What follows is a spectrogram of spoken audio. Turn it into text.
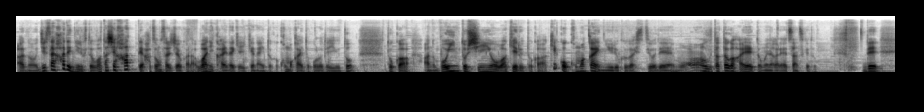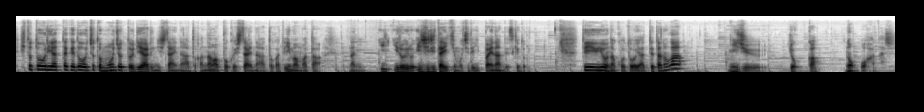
あの実際「は」で入力と「私は」って発音されちゃうから「和」に変えなきゃいけないとか細かいところで言うととかあの母音と子音を分けるとか結構細かい入力が必要でもう歌った方が早いと思いながらやってたんですけど。で一通りやったけどちょっともうちょっとリアルにしたいなとか生っぽくしたいなとかって今また何いいろいろいじりたい気持ちでいっぱいなんですけど。っていうようなことをやってたのが24日のお話。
